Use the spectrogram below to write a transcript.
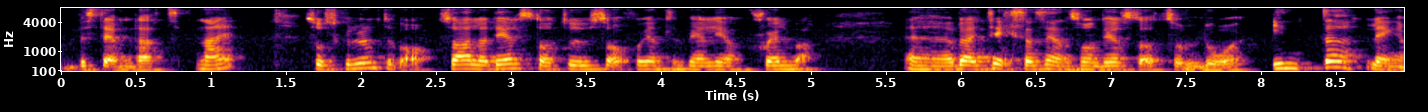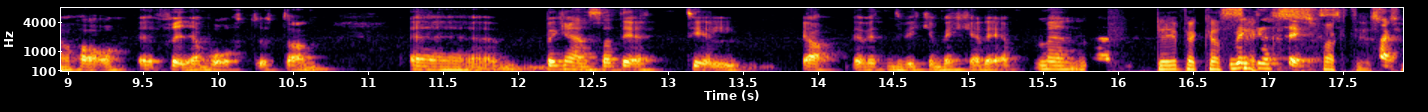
bestämde att nej, så skulle det inte vara. Så alla delstater i USA får egentligen välja själva. Eh, där är Texas en sån delstat som då inte längre har eh, fri abort utan eh, begränsat det till, ja, jag vet inte vilken vecka det är. Men, det är vecka 6 faktiskt. Tack.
